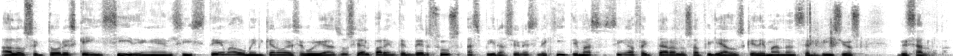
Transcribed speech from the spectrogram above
a los sectores que inciden en el sistema dominicano de seguridad social para entender sus aspiraciones legítimas sin afectar a los afiliados que demandan servicios de salud.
